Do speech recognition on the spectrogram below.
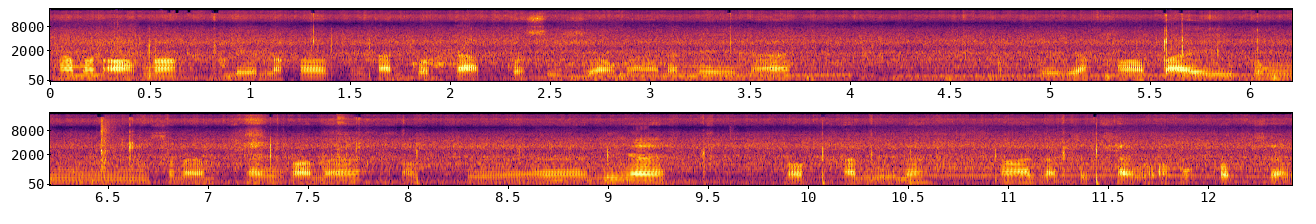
ถ้ามันออกนอกเลนเราก็ทำการกดกลับกดสีเขียวมานั่นเองนะโอเคอยากขอไปตรงสนามแข่งก่อนนะโอเคนี่ไงรถคันนี้นะถ้าอยากจะแข่งเราก็กดแข่ง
